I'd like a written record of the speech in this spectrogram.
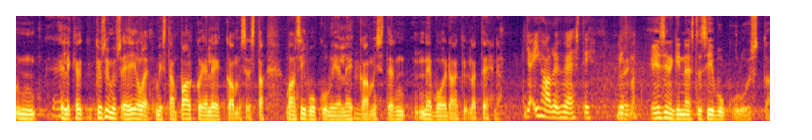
Mm, eli kysymys ei ole mistään palkkojen leikkaamisesta, vaan sivukulujen leikkaamisesta, ja ne voidaan kyllä tehdä. Ja ihan lyhyesti, No, ensinnäkin näistä sivukuluista.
